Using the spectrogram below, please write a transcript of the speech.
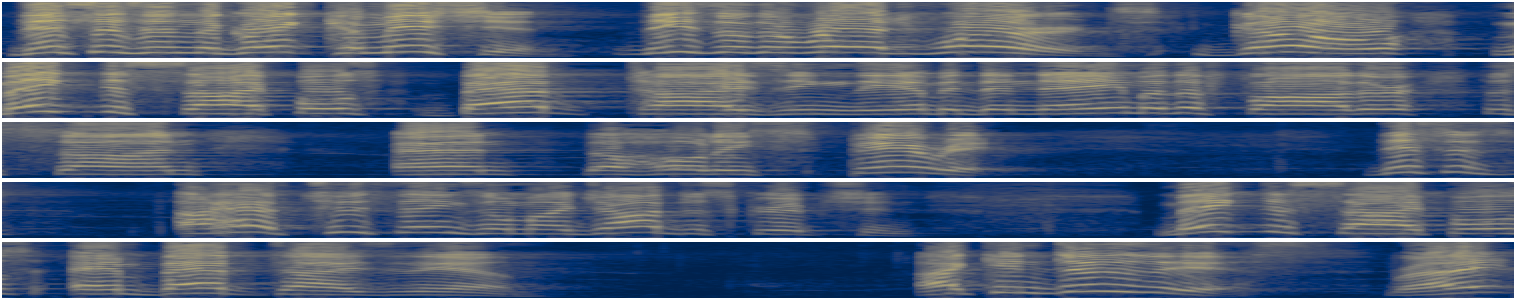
This is in the Great Commission. These are the red words. Go, make disciples, baptizing them in the name of the Father, the Son, and the Holy Spirit. This is, I have two things on my job description make disciples and baptize them. I can do this, right?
